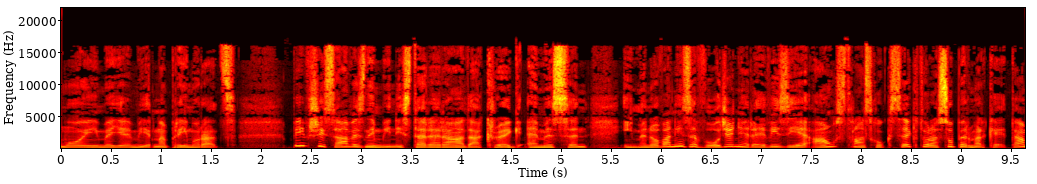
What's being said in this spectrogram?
moje ime je Mirna Primorac. Bivši savezni ministar rada Craig Emerson imenovan je za vođenje revizije australskog sektora supermarketa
